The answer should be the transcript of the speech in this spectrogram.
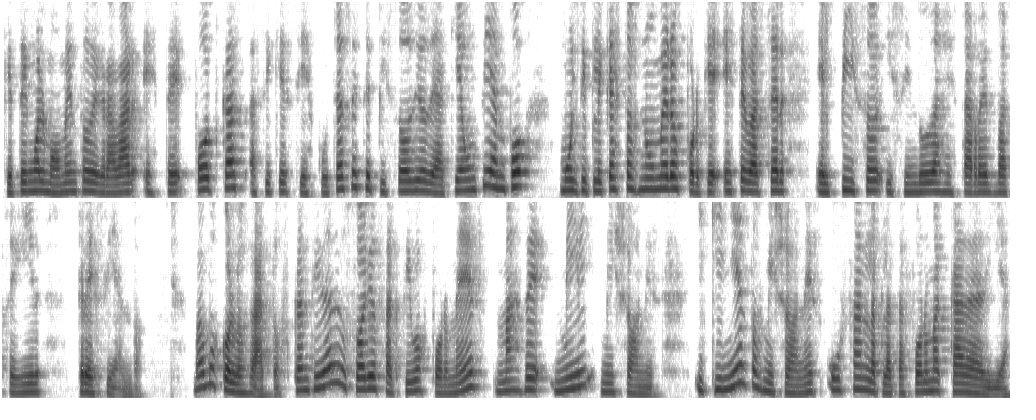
que tengo al momento de grabar este podcast. Así que si escuchas este episodio de aquí a un tiempo, multiplica estos números porque este va a ser el piso y sin dudas esta red va a seguir creciendo. Vamos con los datos. Cantidad de usuarios activos por mes, más de mil millones. Y 500 millones usan la plataforma cada día.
